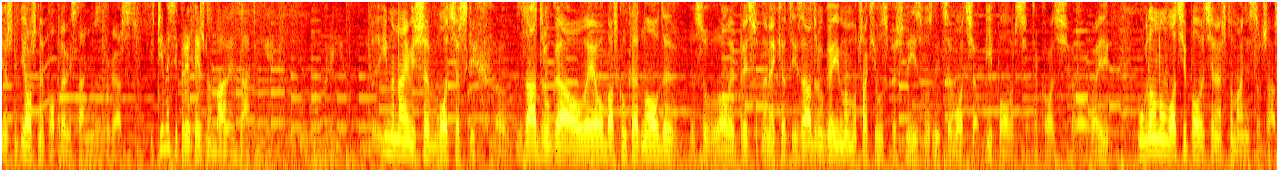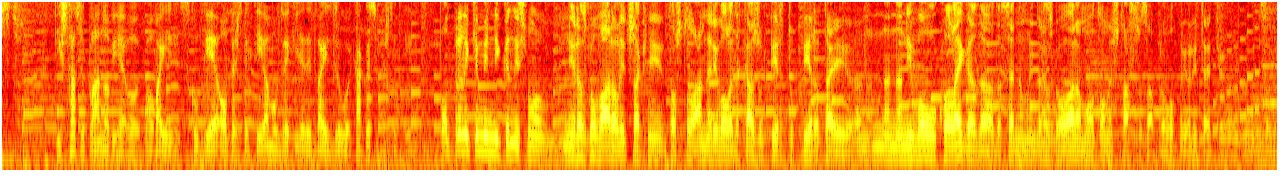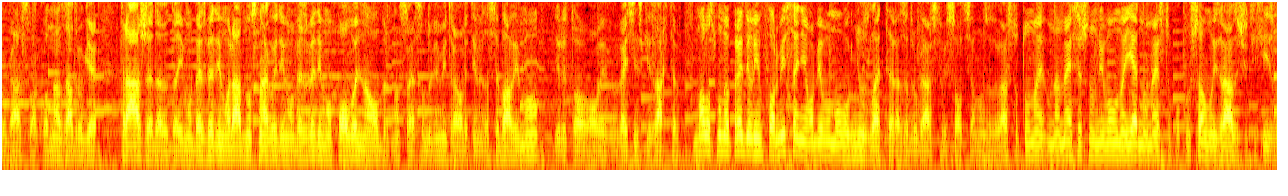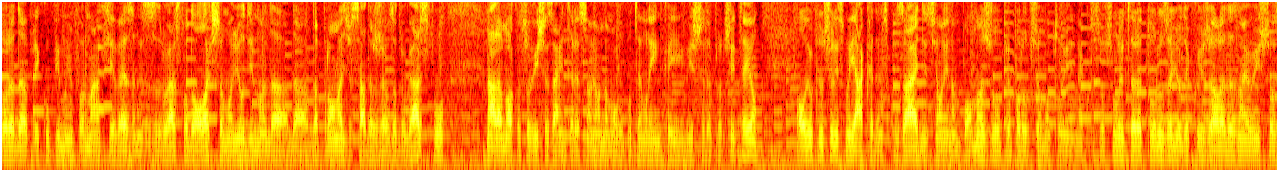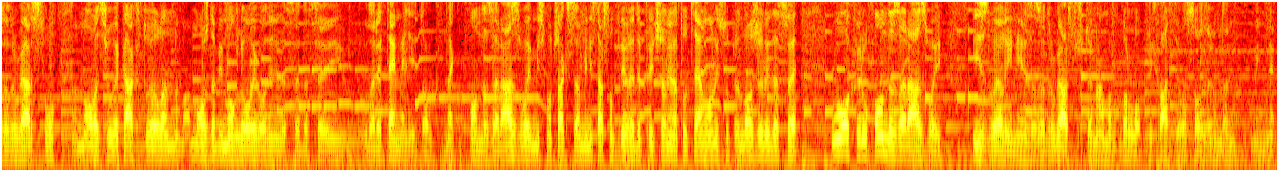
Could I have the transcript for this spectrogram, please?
još, još ne popravi stanje u zadrugarstvu. I čime se pretežno bave zadruge? Ima najviše voćarskih zadruga, ovaj, evo baš konkretno ovde su ovaj, prisutne neke od tih zadruga, imamo čak i uspešne izvoznice voća i povrća takođe. Ovaj, uglavnom voće i povrće nešto manje stočarstvo. I šta su planovi, evo, ovaj skup je o perspektivama u 2022. Kakve su perspektive? Pa otprilike mi nikad nismo ni razgovarali, čak ni to što Ameri vole da kažu peer to peer, taj na, na nivou kolega da, da sednemo i da razgovaramo o tome šta su zapravo prioriteti u, u zadrugarstvu. A kod nas zadruge traže da, da im obezbedimo radnu snagu i da im obezbedimo povoljna obrtna sredstva, onda bi mi trebali time da se bavimo, jer je to ovaj većinski zahtev. Malo smo napredili informisanje objavom ovog newslettera za drugarstvo i socijalno zadrugarstvo. Tu na, na mesečnom nivou na jednom mestu pokušavamo iz različitih izvora da prikupimo informacije vezane za zadrugarstvo, da olakšamo ljudima da, da, da pronađu sadržaj o zadrugarstvu, Naravno, ako su više zainteresovani, onda mogu putem linka i više da pročitaju. Ovi uključili smo i akademsku zajednicu, oni nam pomažu, preporučujemo tu i neku stručnu literaturu za ljude koji žele da znaju više o zadrugarstvu. Novac je uvek aktuelan, možda bi mogli u ovoj godini da se, da se udare temelji tog nekog fonda za razvoj. Mi smo čak sa Ministarstvom privrede pričali na tu temu, oni su predložili da se u okviru fonda za razvoj izdvoja linije za zadrugarstvo, što je nama vrlo prihvatljivo s obzirom da mi ne,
